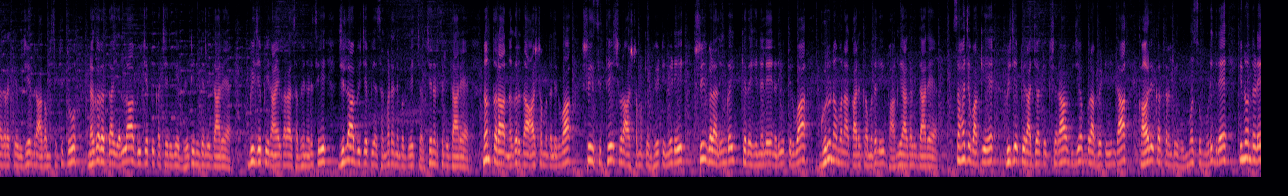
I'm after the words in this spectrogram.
ನಗರಕ್ಕೆ ವಿಜೇಂದ್ರ ಆಗಮಿಸುತ್ತಿದ್ದು, ನಗರದ ಎಲ್ಲ ಬಿಜೆಪಿ ಕಚೇರಿಗೆ ಭೇಟಿ ನೀಡಲಿದ್ದಾರೆ. ಬಿಜೆಪಿ ನಾಯಕರ ಸಭೆ ನಡೆಸಿ ಜಿಲ್ಲಾ ಬಿಜೆಪಿಯ ಸಂಘಟನೆ ಬಗ್ಗೆ ಚರ್ಚೆ ನಡೆಸಲಿದ್ದಾರೆ. ನಂತರ ನಗರದ ಆಶ್ರಮದಲ್ಲಿರುವ ಶ್ರೀ ಸಿದ್ದೇಶ್ವರ ಆಶ್ರಮಕ್ಕೆ ಭೇಟಿ ನೀಡಿ ಶ್ರೀಗಳ ಲಿಂಗೈಕ್ಯದ ಹಿನ್ನೆಲೆ ನಡೆಯುತ್ತಿರುವ ಗುರುನಮನ ಕಾರ್ಯಕ್ರಮದಲ್ಲಿ ಭಾಗಿಯಾಗಲಿದ್ದಾರೆ. ಸಹಜವಾಗಿಯೇ ಬಿಜೆಪಿ ರಾಜ್ಯಾಧ್ಯಕ್ಷರ ವಿಜಯಪುರ ಭೇಟಿಯಿಂದ ಕಾರ್ಯಕರ್ತರಲ್ಲಿ ಹುಮ್ಮಸ್ಸು ಮೂಡಿದರೆ ಇನ್ನೊಂದೆಡೆ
